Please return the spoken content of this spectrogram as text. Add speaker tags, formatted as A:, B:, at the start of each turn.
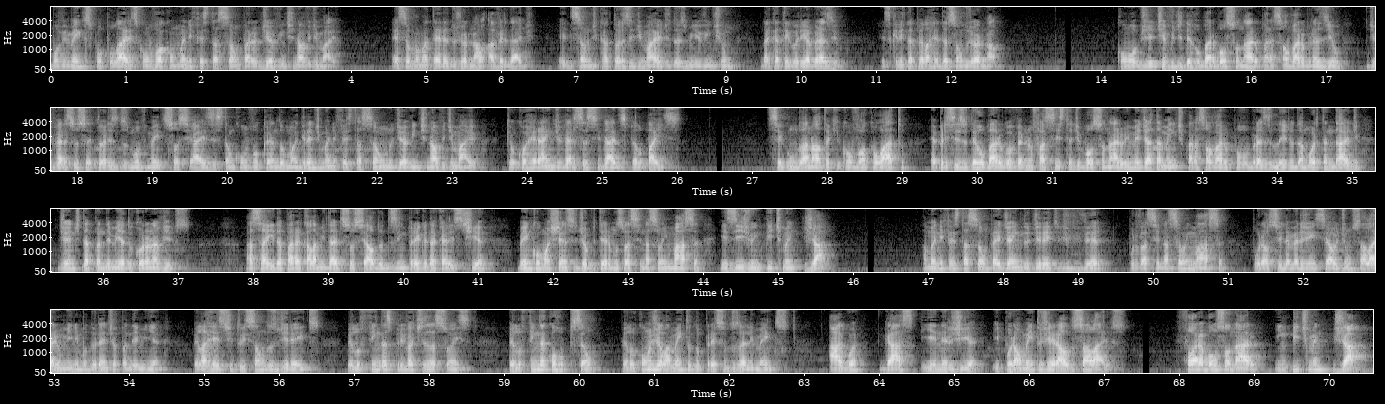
A: Movimentos populares convocam manifestação para o dia 29 de maio. Essa é uma matéria do jornal A Verdade, edição de 14 de maio de 2021, da categoria Brasil, escrita pela redação do jornal. Com o objetivo de derrubar Bolsonaro para salvar o Brasil, diversos setores dos movimentos sociais estão convocando uma grande manifestação no dia 29 de maio, que ocorrerá em diversas cidades pelo país. Segundo a nota que convoca o ato, é preciso derrubar o governo fascista de Bolsonaro imediatamente para salvar o povo brasileiro da mortandade diante da pandemia do coronavírus. A saída para a calamidade social do desemprego e da carestia, bem como a chance de obtermos vacinação em massa, exige o impeachment já. A manifestação pede ainda o direito de viver, por vacinação em massa, por auxílio emergencial de um salário mínimo durante a pandemia, pela restituição dos direitos, pelo fim das privatizações pelo fim da corrupção, pelo congelamento do preço dos alimentos, água, gás e energia e por aumento geral dos salários. Fora Bolsonaro, impeachment já!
